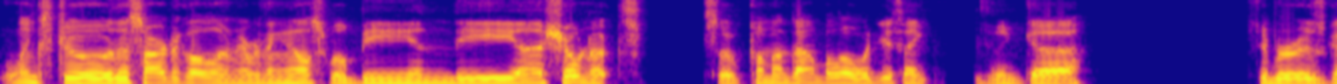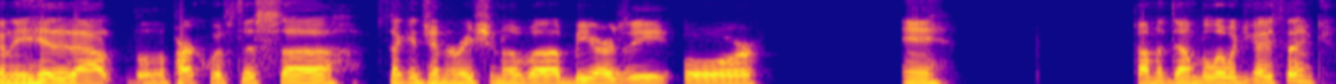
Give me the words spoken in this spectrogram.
Links to this article and everything else will be in the uh, show notes. So comment down below. What do you think? You think uh, Subaru is going to hit it out of the park with this uh, second generation of uh, BRZ, or eh? Comment down below what you guys think.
